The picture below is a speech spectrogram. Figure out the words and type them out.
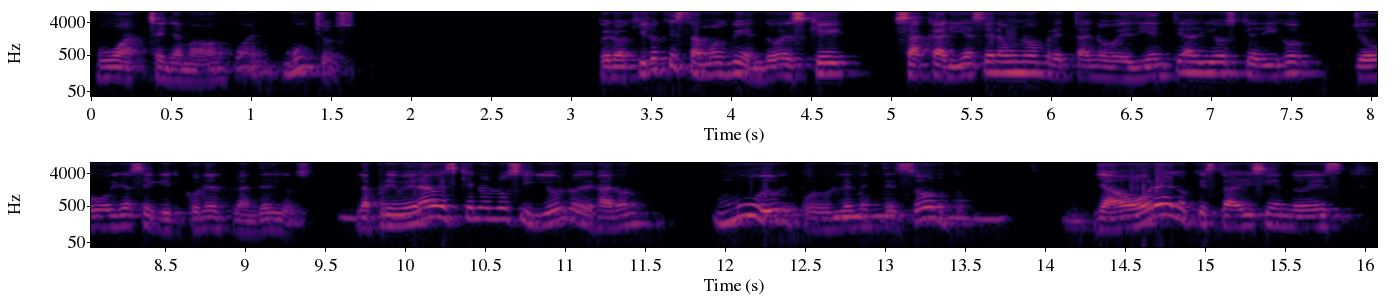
Juan, se llamaban Juan, muchos. Pero aquí lo que estamos viendo es que Zacarías era un hombre tan obediente a Dios que dijo, yo voy a seguir con el plan de Dios. La primera vez que no lo siguió, lo dejaron mudo y probablemente sordo. Y ahora lo que está diciendo es,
